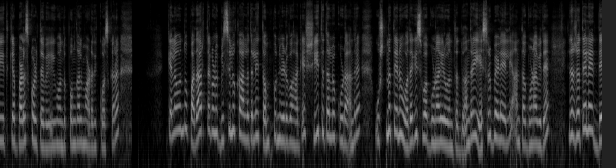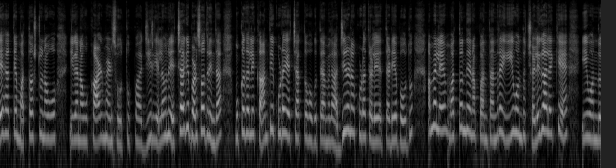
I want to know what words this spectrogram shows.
ಇದಕ್ಕೆ ಬಳಸ್ಕೊಳ್ತೇವೆ. ಈ ಒಂದು ಪೊಂಗಲ್ ಮಾಡೋದಕ್ಕೋಸ್ಕರ. ಕೆಲವೊಂದು ಪದಾರ್ಥಗಳು ಬಿಸಿಲು ಕಾಲದಲ್ಲಿ ತಂಪು ನೀಡುವ ಹಾಗೆ ಶೀತದಲ್ಲೂ ಕೂಡ ಅಂದರೆ ಉಷ್ಣತೆಯನ್ನು ಒದಗಿಸುವ ಗುಣ ಇರುವಂಥದ್ದು. ಅಂದರೆ ಹೆಸರು ಬೇಳೆಯಲ್ಲಿ ಅಂಥ ಗುಣವಿದೆ. ಇದರ ಜೊತೆಯಲ್ಲಿ ದೇಹಕ್ಕೆ ಮತ್ತಷ್ಟು ನಾವು ಈಗ ನಾವು ಕಾಳುಮೆಣಸು, ತುಪ್ಪ, ಜೀರಿಗೆ ಎಲ್ಲವನ್ನು ಹೆಚ್ಚಾಗಿ ಬಳಸೋದ್ರಿಂದ ಮುಖದಲ್ಲಿ ಕಾಂತಿ ಕೂಡ ಹೆಚ್ಚಾಗ್ತಾ ಹೋಗುತ್ತೆ. ಆಮೇಲೆ ಅಜೀರ್ಣ ಕೂಡ ತಡೆ ತಡೆಯಬಹುದು. ಆಮೇಲೆ ಮತ್ತೊಂದೇನಪ್ಪ ಅಂತಂದರೆ ಈ ಒಂದು ಚಳಿಗಾಲಕ್ಕೆ ಈ ಒಂದು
